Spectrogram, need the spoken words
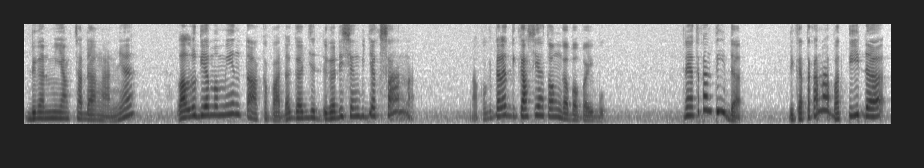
dengan minyak cadangannya, lalu dia meminta kepada gadis yang bijaksana. Nah, kalau kita lihat dikasih atau enggak Bapak Ibu? Ternyata kan tidak. Dikatakan apa? Tidak.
